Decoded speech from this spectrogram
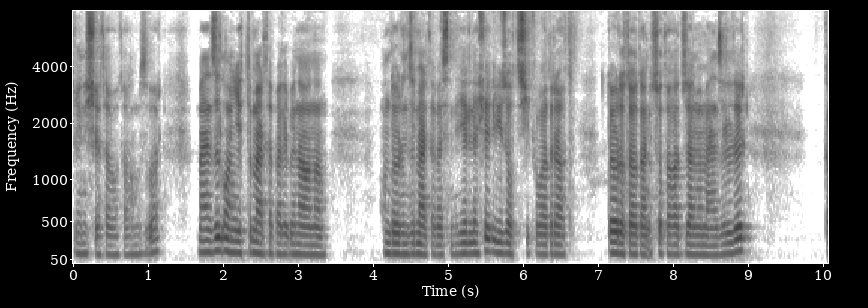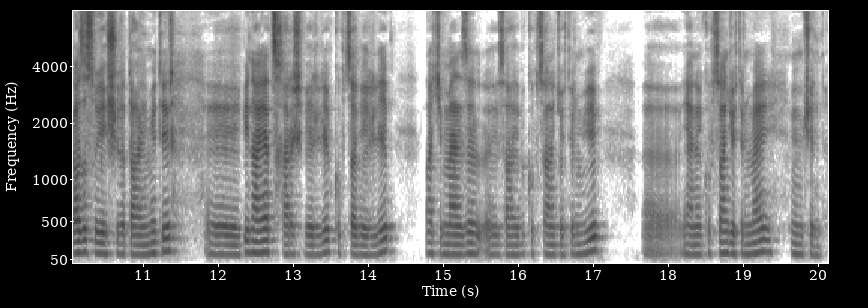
Geniş yataq otağımız var. Mənzil 17 mərtəbəli binanın 14-cü mərtəbəsində yerləşir. 132 kvadrat 4 otaqdan 3 otağa düzəlmə mənzildir. Qazı suyu işığı daimidir. E, binaya çıxarış verilib, kupça verilib. Lakin mənzil e, sahibi kupçanı götürməyib. E, yəni kupçanı götürmək mümkündür.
